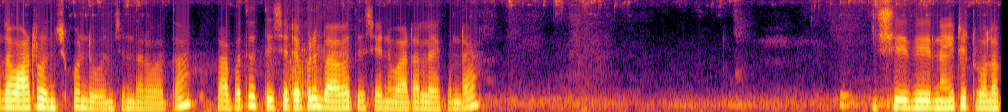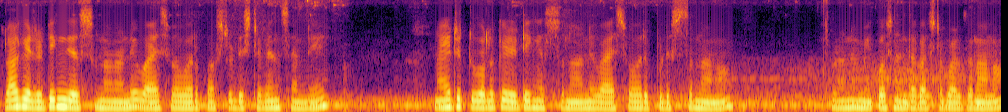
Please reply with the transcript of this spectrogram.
ఇలా వాటర్ ఉంచుకోండి ఉంచిన తర్వాత. కాకపోతే తీసేటప్పుడు బాగా తీసేయండి వాటర్ లేకుండా. ఇది నైట్ ట్వెల్వ్ ఓ క్లాక్ ఎడిటింగ్ చేస్తున్నానండి వాయిస్ ఓవర్ ఫస్ట్ డిస్టర్బెన్స్ అండి. నైట్ ట్వెల్వ్కి ఎడిటింగ్ ఇస్తున్నాను అండి వాయిస్ ఓవర్ ఇప్పుడు ఇస్తున్నాను. చూడండి మీకోసం ఎంత కష్టపడుతున్నాను.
